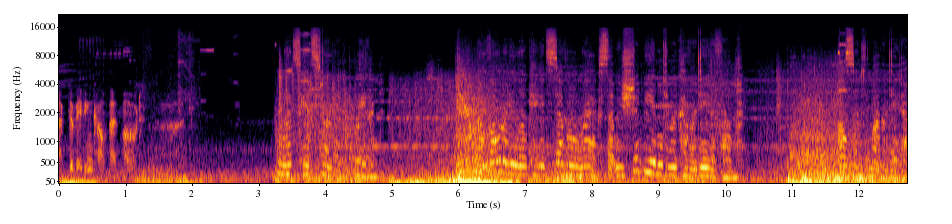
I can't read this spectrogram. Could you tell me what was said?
activating combat mode. Let's get started, Raven. I've already located several wrecks that we should be able to recover data from. I'll send the marker data.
